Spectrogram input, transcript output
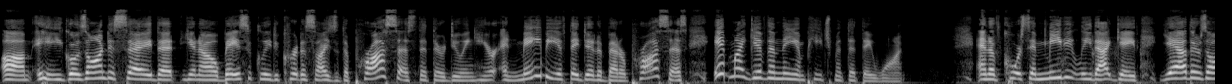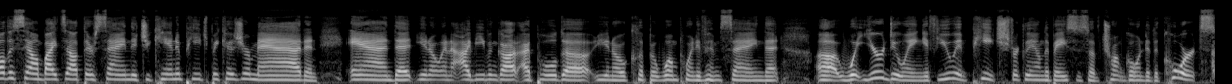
Um, he goes on to say that, you know, basically to criticize the process that they're doing here. And maybe if they did a better process, it might give them the impeachment that they want. And of course, immediately that gave, yeah, there's all the sound bites out there saying that you can't impeach because you're mad. And, and that, you know, and I've even got, I pulled a, you know, a clip at one point of him saying that, uh, what you're doing, if you impeach strictly on the basis of Trump going to the courts,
